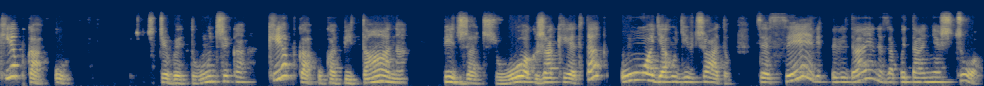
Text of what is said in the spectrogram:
Кепка у щебетунчика, кепка у капітана, піджачок, жакет, так? Одяг у дівчаток. Це все відповідає на запитання що.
